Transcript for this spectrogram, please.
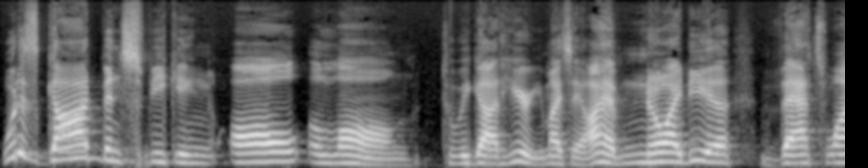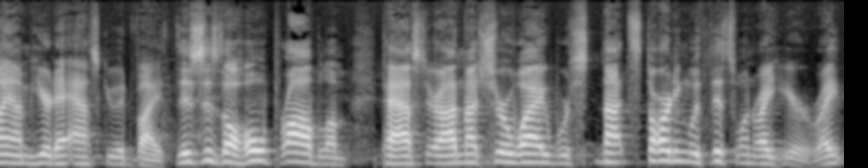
What has God been speaking all along till we got here? You might say, I have no idea. That's why I'm here to ask you advice. This is the whole problem, Pastor. I'm not sure why we're not starting with this one right here, right?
